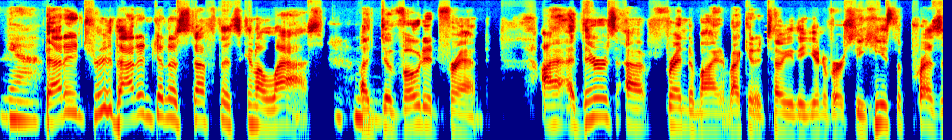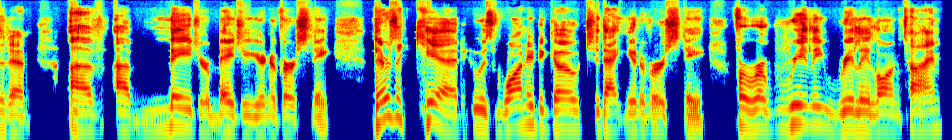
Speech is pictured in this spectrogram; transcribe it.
yeah. That ain't true. That ain't gonna stuff that's gonna last a Mhm. devoted friend. I, there's a friend of mine. I'm not going to tell you the university. He's the president of a major, major university. There's a kid who has wanted to go to that university for a really, really long time.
